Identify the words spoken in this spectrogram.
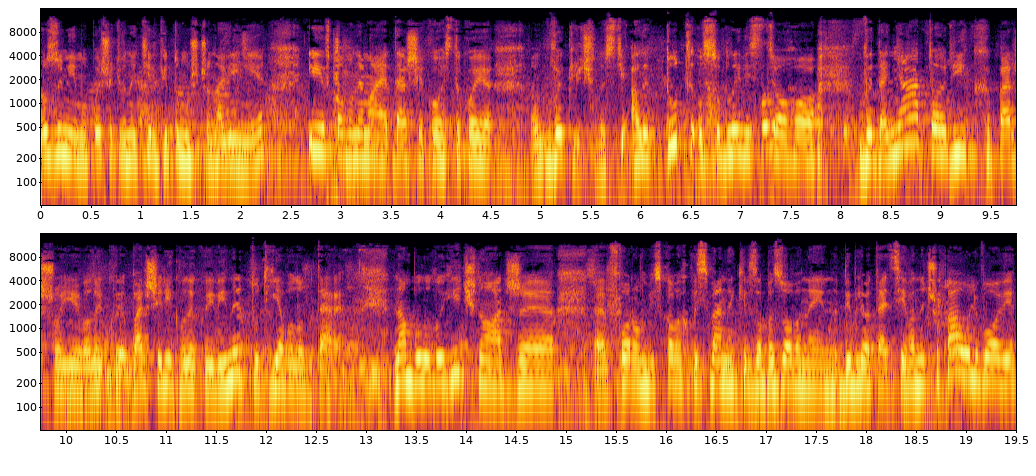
розуміємо, пишуть вони тільки тому, що на війні, і в тому немає теж якогось такої е, виключеності. Але тут особливість цього видання то рік першої великої, перший рік великої війни. Тут є волонтери. Нам було логічно, адже е, форум військових письменників забазований в бібліотеці Іваничука у Львові.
